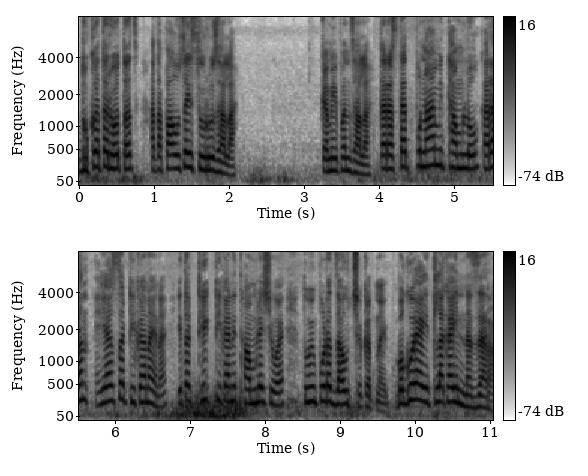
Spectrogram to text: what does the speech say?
धुकं तर होतच. आता पाऊसही सुरू झाला. कमी पण झाला. तर रस्त्यात पुन्हा आम्ही थांबलो कारण हे असं ठिकाण आहे ना इथं ठिकठिकाणी थांबल्याशिवाय तुम्ही पुढे जाऊच शकत नाहीत. बघूया इथला काही नजारा.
